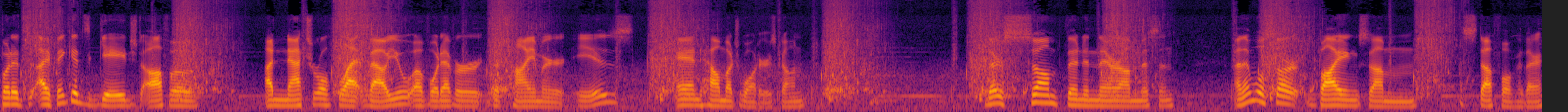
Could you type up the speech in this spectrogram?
But it's I think it's gauged off of a natural flat value of whatever the timer is and how much water is gone. There's something in there I'm missing. And then we'll start buying some stuff over there.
